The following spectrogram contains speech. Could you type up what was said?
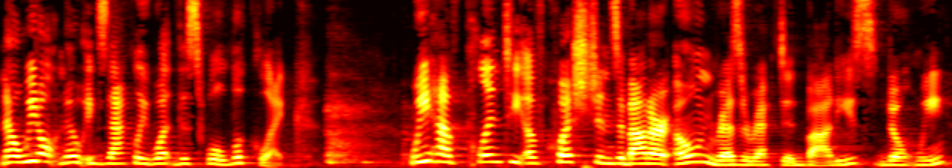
Now, we don't know exactly what this will look like. We have plenty of questions about our own resurrected bodies, don't we?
